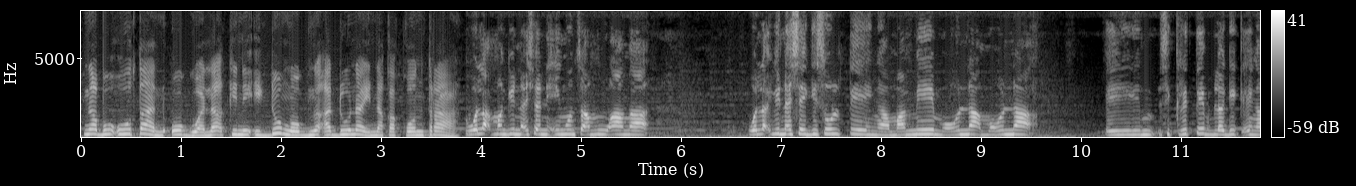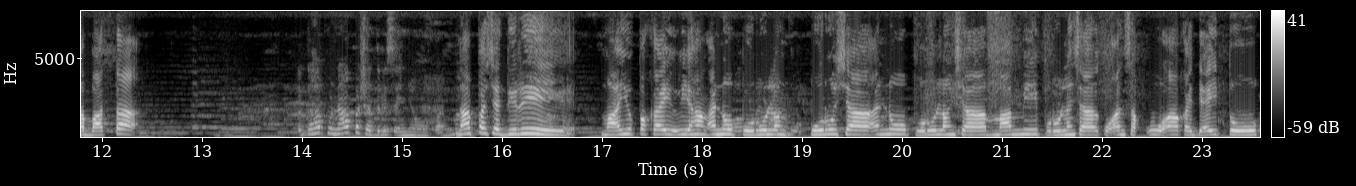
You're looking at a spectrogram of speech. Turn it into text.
nga buutan og wala kini igdungog nga adunay nakakontra. Wala man gyud na siya niingon sa amua nga wala gyud na siya gisulti nga mami mo na mo na eh, secretive lagi kay nga bata. Kagahapon na pa siya diri sa inyong ano? Napa siya diri. Maayo pa kayo iyang ano, puro lang puro siya ano, puro lang siya mami, puro lang siya kuan sa kuha kay di ito.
